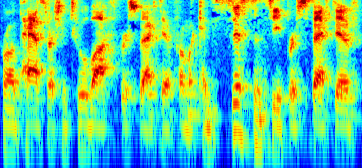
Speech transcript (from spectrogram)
from a pass rushing toolbox perspective, from a consistency perspective,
